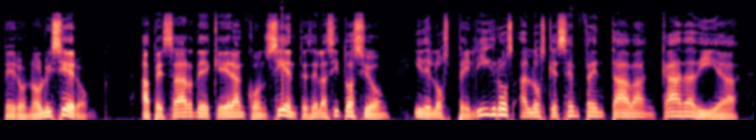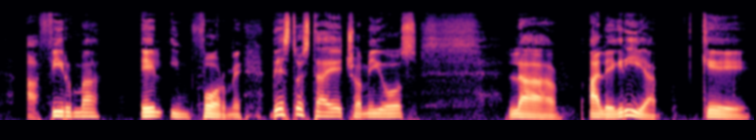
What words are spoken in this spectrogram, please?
pero no lo hicieron, a pesar de que eran conscientes de la situación y de los peligros a los que se enfrentaban cada día, afirma el informe. De esto está hecho, amigos, la alegría que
